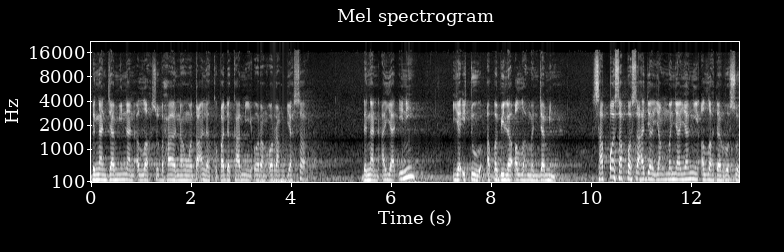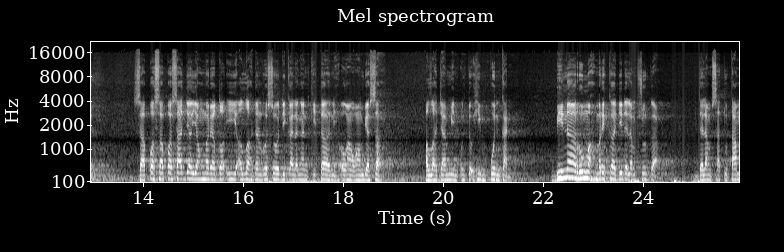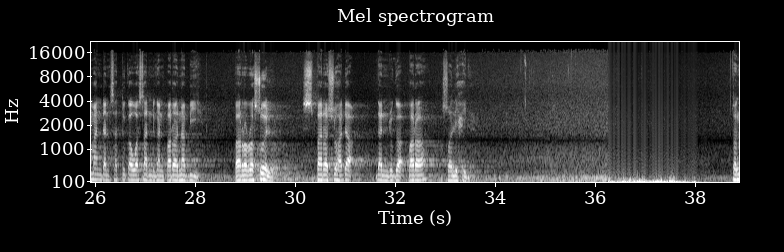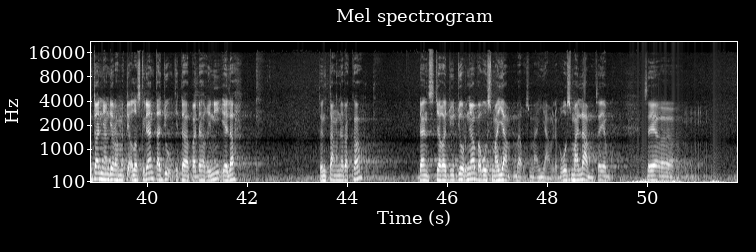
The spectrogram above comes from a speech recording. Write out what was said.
dengan jaminan Allah Subhanahu wa taala kepada kami orang-orang biasa. Dengan ayat ini iaitu apabila Allah menjamin siapa-siapa sahaja yang menyayangi Allah dan Rasul Siapa-siapa saja yang meredai Allah dan Rasul di kalangan kita ni orang-orang biasa Allah jamin untuk himpunkan bina rumah mereka di dalam syurga dalam satu taman dan satu kawasan dengan para nabi para rasul para syuhada dan juga para salihin. Tuan-tuan yang dirahmati Allah sekalian tajuk kita pada hari ini ialah tentang neraka dan secara jujurnya baru semayam baru semayam baru semalam saya saya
